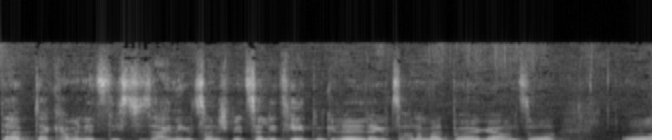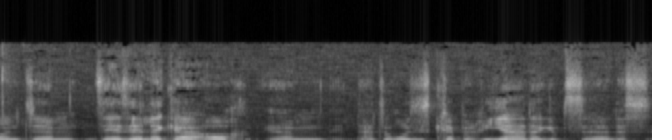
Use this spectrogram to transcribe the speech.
Da, da kann man jetzt nichts zu sagen. Da gibt es noch einen Spezialitätengrill, da gibt es auch nochmal Burger und so. Und ähm, sehr, sehr lecker auch, ähm, hatte Rosis Creperia, da gibt's äh, das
